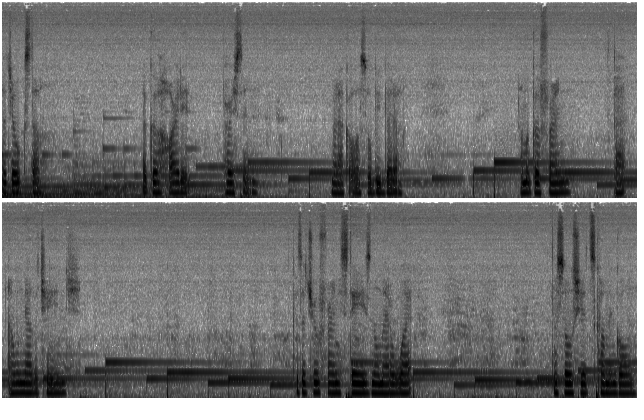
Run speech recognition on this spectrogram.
a jokester a good hearted person, but I could also be better. I'm a good friend that I will never change. Because a true friend stays no matter what. Associates come and go.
